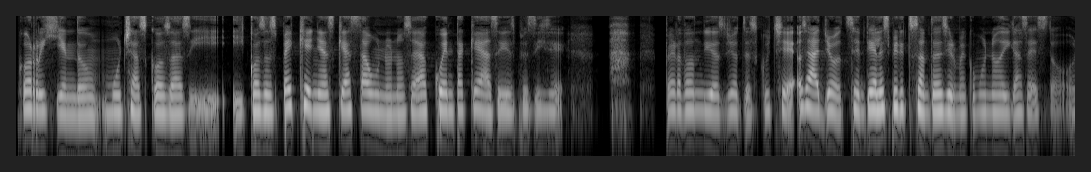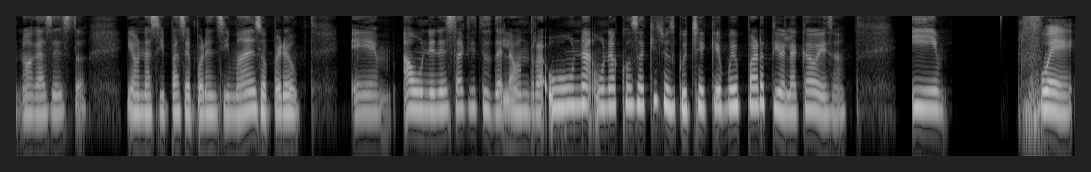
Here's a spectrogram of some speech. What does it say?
corrigiendo muchas cosas y, y cosas pequeñas que hasta uno no se da cuenta que hace y después dice, "Ah, perdón Dios, yo te escuché, o sea, yo sentí al Espíritu Santo decirme como no digas esto o no hagas esto y aún así pasé por encima de eso, pero eh, aún en esta actitud de la honra, hubo una, una cosa que yo escuché que me partió la cabeza. Y fue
